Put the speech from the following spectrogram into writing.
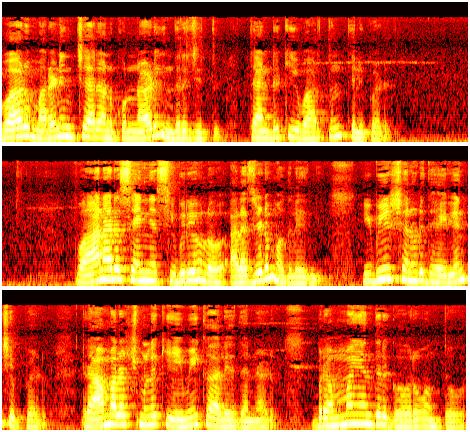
వారు మరణించారనుకున్నాడు ఇంద్రజిత్తు. తండ్రికి ఈ వార్తను తెలిపాడు. వానర సైన్య శిబిరంలో అలజడి మొదలైంది. విభీషణుడు ధైర్యం చెప్పాడు. రామలక్ష్మణులకి ఏమీ కాలేదన్నాడు. బ్రహ్మయందరి గౌరవంతో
